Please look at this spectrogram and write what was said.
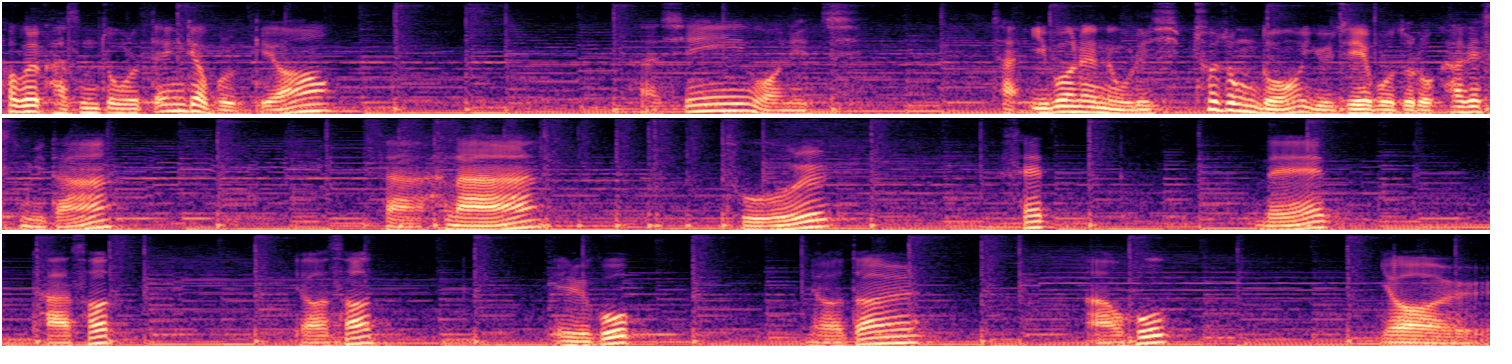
턱을 가슴 쪽으로 당겨 볼게요. 다시 원위치. 자, 이번에는 우리 10초 정도 유지해 보도록 하겠습니다. 자, 하나, 둘, 셋, 넷, 다섯, 여섯, 일곱, 여덟, 아홉, 열.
